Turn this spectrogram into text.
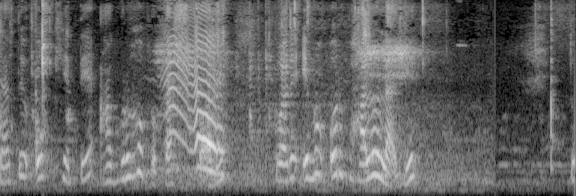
যাতে ও খেতে আগ্রহ প্রকাশ করে করে এবং ওর ভালো লাগে। তো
